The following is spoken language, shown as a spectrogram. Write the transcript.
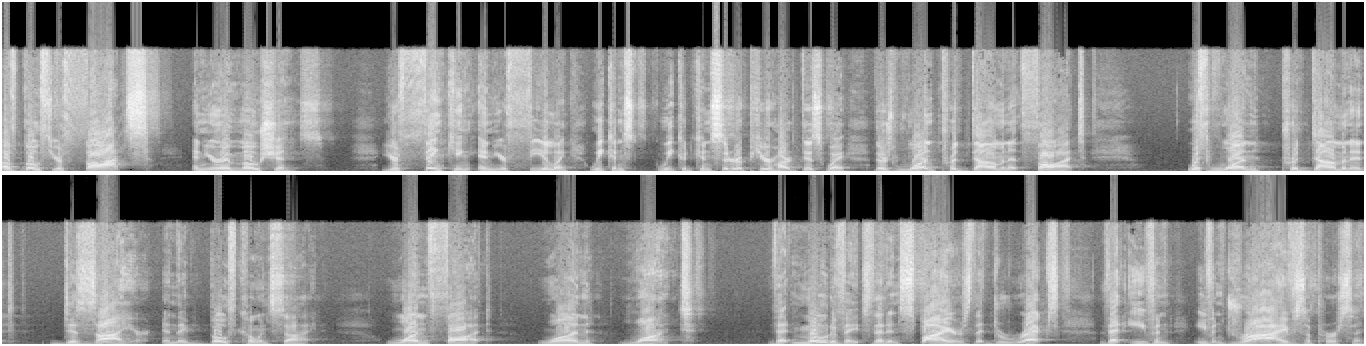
of both your thoughts and your emotions your thinking and your feeling. We, can, we could consider a pure heart this way there's one predominant thought with one predominant desire, and they both coincide. One thought, one want that motivates, that inspires, that directs, that even, even drives a person.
